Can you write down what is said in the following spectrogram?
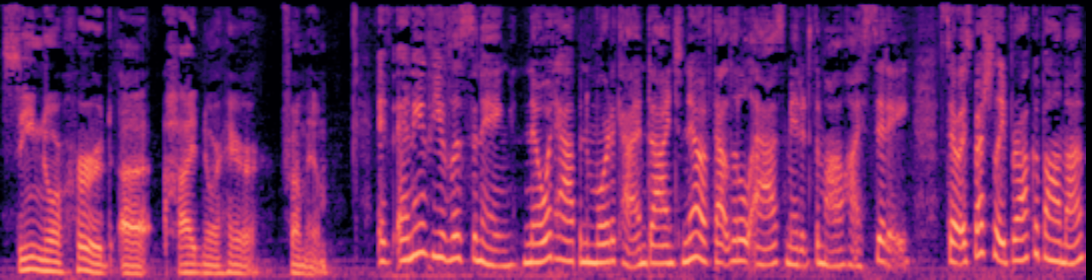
seen nor heard uh, hide nor hair from him. If any of you listening know what happened to Mordecai, I'm dying to know if that little ass made it to the Mile High City. So, especially Barack Obama,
